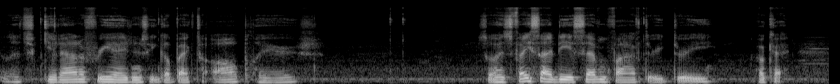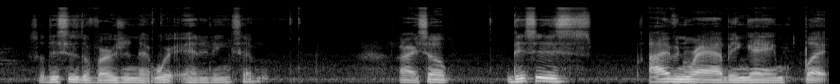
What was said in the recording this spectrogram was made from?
Let's get out of free agency, go back to all players. So his face ID is 7533. Okay. So this is the version that we're editing. Seven. All right. So this is Ivan Rabb in game, but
